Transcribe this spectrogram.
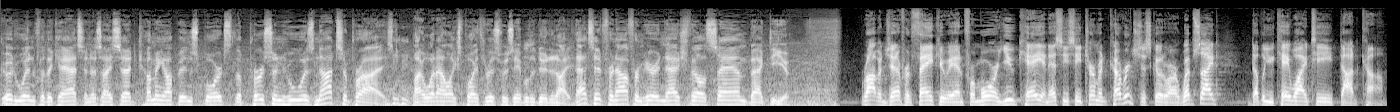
Good win for the Cats. And as I said, coming up in sports, the person who was not surprised by what Alex Poythress was able to do tonight. That's it for now from here in Nashville. Sam, back to you. Rob and Jennifer, thank you. And for more UK and SEC tournament coverage, just go to our website, WKYT.com.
